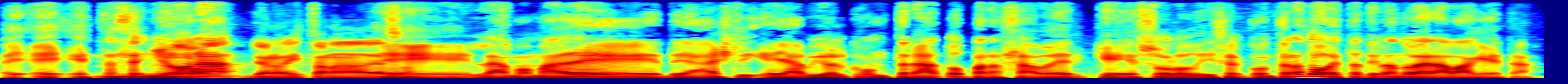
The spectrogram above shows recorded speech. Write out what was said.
Eh, eh, esta señora, No, yo no he visto nada de eso. eh, la mamá de, de Ashley, ella vio el contrato para saber que eso lo dice el contrato o está tirando de la bagueta.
